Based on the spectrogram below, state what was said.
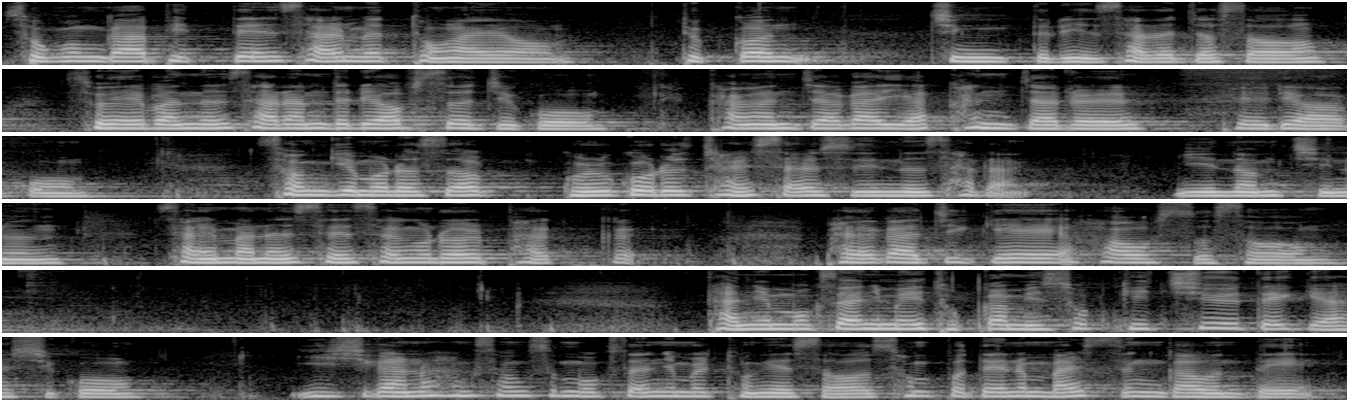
소금과 빛된 삶을 통하여 특권층들이 사라져서 소외받는 사람들이 없어지고 강한 자가 약한 자를 배려하고 섬김으로써 골고루 잘 살 수 있는 사랑이 넘치는 살만한 세상으로 밝- 밝아지게 하옵소서. 담임 목사님의 독감이 속히 치유되게 하시고 이 시간은 황성수 목사님을 통해서 선포되는 말씀 가운데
